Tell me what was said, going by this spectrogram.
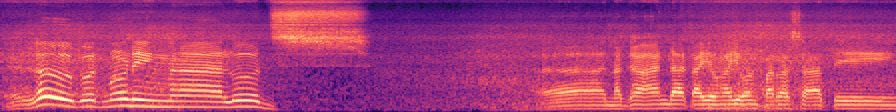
Hello, good morning mga Lods. Ah, naghahanda tayo ngayon para sa ating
